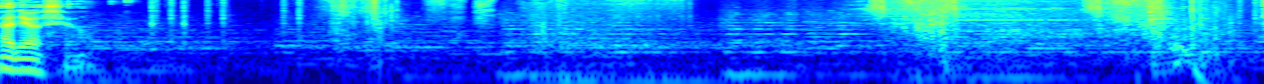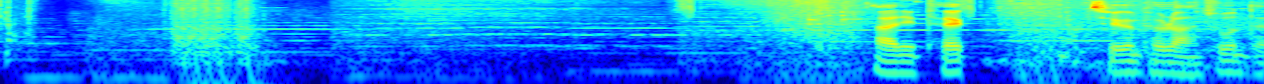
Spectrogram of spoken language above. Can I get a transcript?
안녕하세요. 아니 덱 지금 별로 안 좋은데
